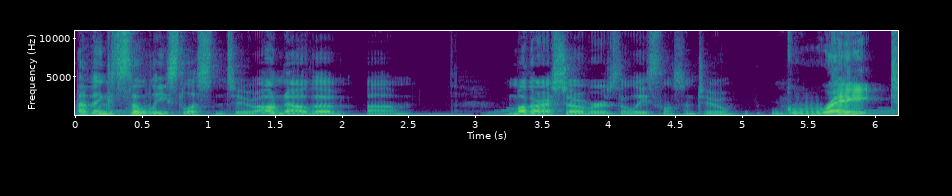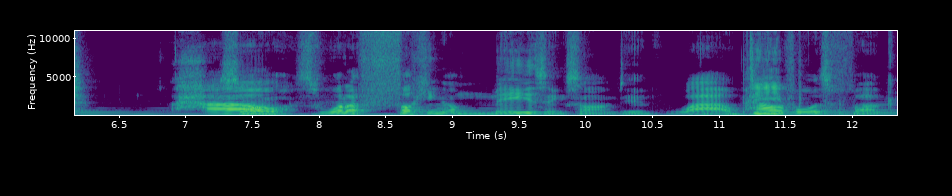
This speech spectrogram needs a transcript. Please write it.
I think it's the least listened to. Oh no, the um, Mother I Sober is the least listened to. Great. How? What a fucking amazing song, dude. Wow. Deep. Powerful as fuck.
